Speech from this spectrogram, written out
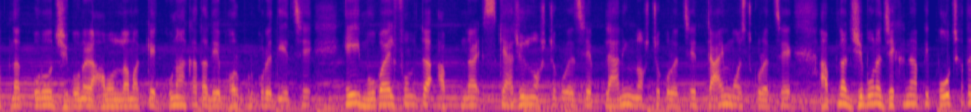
আপনার পুরো জীবনের আমলনামাকে গুণাখাতা দিয়ে ভরপুর করে দিয়েছে। এই মোবাইল ফোনটা আপনার স্ক্যাজুল নষ্ট করেছে প্ল্যানিং নষ্ট করেছে টাইম ওয়েস্ট করেছে। আপনার জীবনে যেখানে আপনি পৌঁছাতে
